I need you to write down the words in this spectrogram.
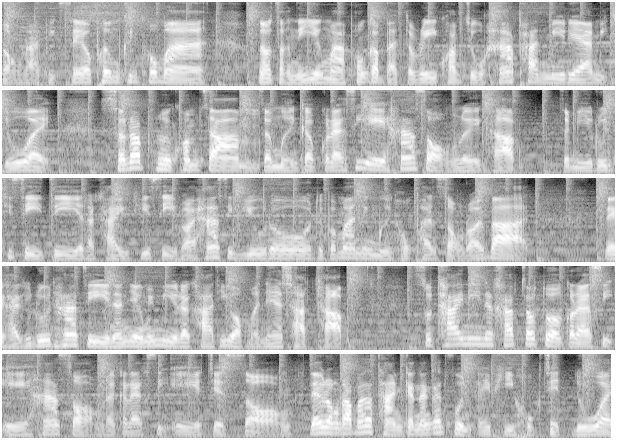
12 ล้านพิกเซล เพิ่มขึ้นเข้ามา นอกจากนี้ยังมาพร้อมกับแบตเตอรี่ความจุ 5,000 มิลลิแอมอีกด้วยสำหรับหน่วยความจำจะเหมือนกับ Galaxy A 52 เลยครับจะมีรุ่นที่ 4G ราคาอยู่ที่ 450 ยูโร หรือประมาณ 16,200 บาท ในขณะที่รุ่น 5G นั้นยังไม่มีราคาที่ออกมาแน่ชัดครับสุดท้ายนี้นะครับเจ้าตัว Galaxy A 52 และ Galaxy A 72 ได้รองรับมาตรฐานการนังกันฝุ่น IP67 ด้วย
